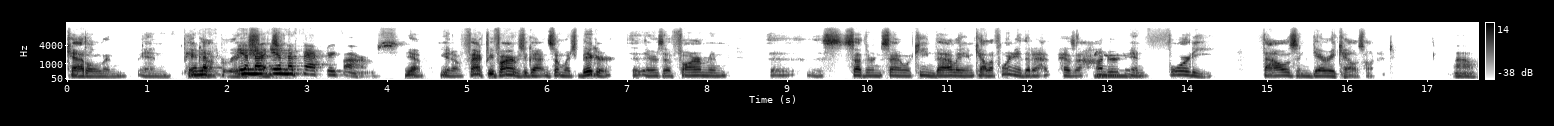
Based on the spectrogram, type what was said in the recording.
cattle and, and pig in the, operations. In the, in the factory farms. Yeah. You know, factory farms have gotten so much bigger. There's a farm in the, the southern San Joaquin Valley in California that has 140,000 mm. dairy cows on it. Wow.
